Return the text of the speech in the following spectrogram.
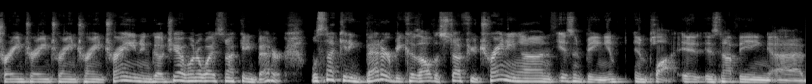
train, train, train, train, train, and go, gee, I wonder why it's not getting better. Well, it's not getting better because all the stuff you're training on isn't being imp- implied, is not being uh,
